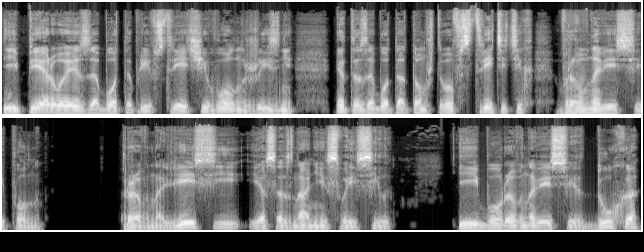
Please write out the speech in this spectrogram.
И первая забота при встрече волн жизни — это забота о том, чтобы встретить их в равновесии полном. Равновесии и осознании своей силы ибо равновесие духа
